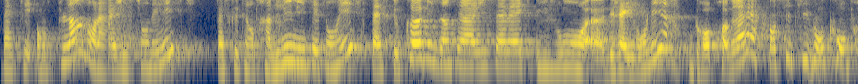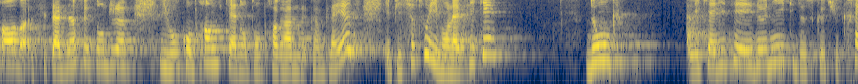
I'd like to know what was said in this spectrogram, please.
Bah, tu es en plein dans la gestion des risques parce que tu es en train de limiter ton risque, parce que comme ils interagissent avec, ils vont euh, déjà ils vont lire, grand progrès, ensuite ils vont comprendre, si tu as bien fait ton job, ils vont comprendre ce qu'il y a dans ton programme de compliance, et puis surtout ils vont l'appliquer. Donc, les qualités hédoniques de ce que tu crées,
